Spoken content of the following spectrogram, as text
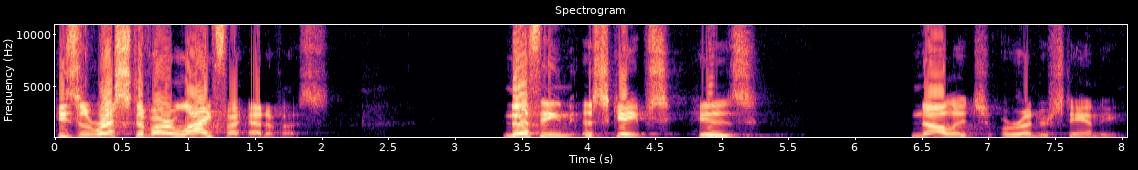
He's the rest of our life ahead of us. Nothing escapes his knowledge or understanding.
